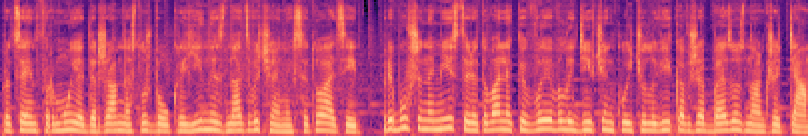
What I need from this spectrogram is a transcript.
Про це інформує Державна служба України з надзвичайних ситуацій. Прибувши на місце, рятувальники виявили дівчинку і чоловіка вже без ознак життя.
